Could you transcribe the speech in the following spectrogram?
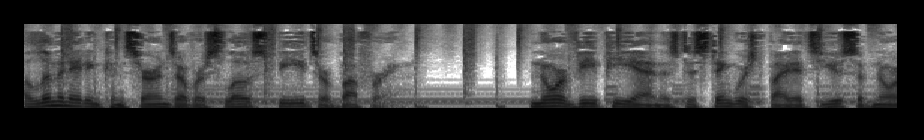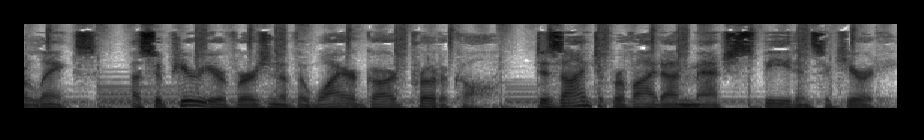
eliminating concerns over slow speeds or buffering. NordVPN is distinguished by its use of NordLynx, a superior version of the WireGuard protocol, designed to provide unmatched speed and security.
